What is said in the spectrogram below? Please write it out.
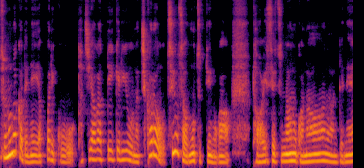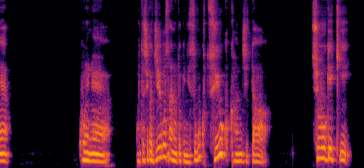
その中でね、やっぱりこう立ち上がっていけるような力を強さを持つっていうのが大切なのかななんてね。これね、私が15歳の時にすごく強く感じた衝撃。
